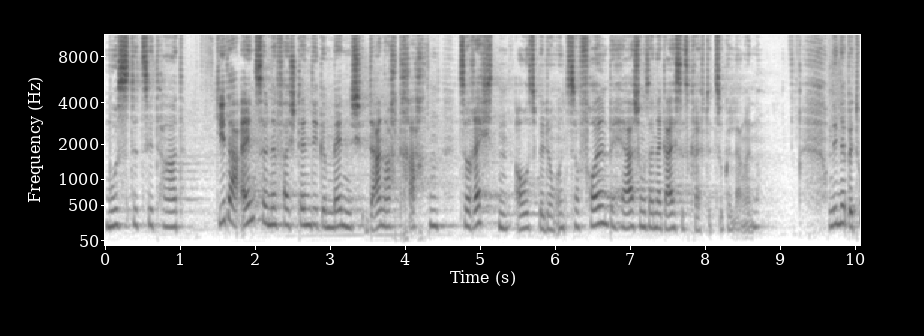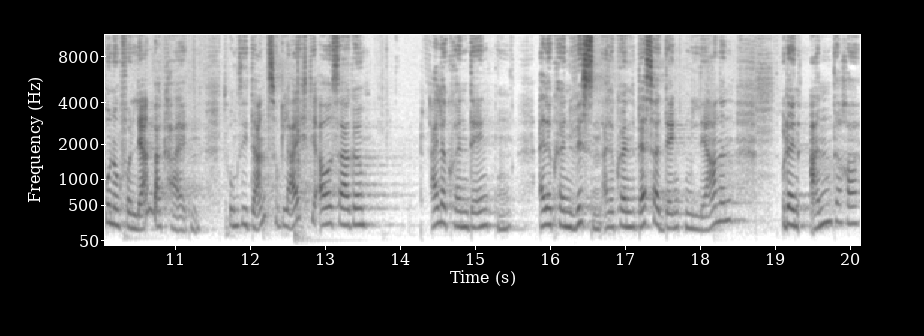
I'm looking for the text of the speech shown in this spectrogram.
musste, Zitat, jeder einzelne verständige Mensch danach trachten, zur rechten Ausbildung und zur vollen Beherrschung seiner Geisteskräfte zu gelangen. Und in der Betonung von Lernbarkeiten trugen sie dann zugleich die Aussage, alle können denken, alle können wissen, alle können besser denken lernen oder in anderer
